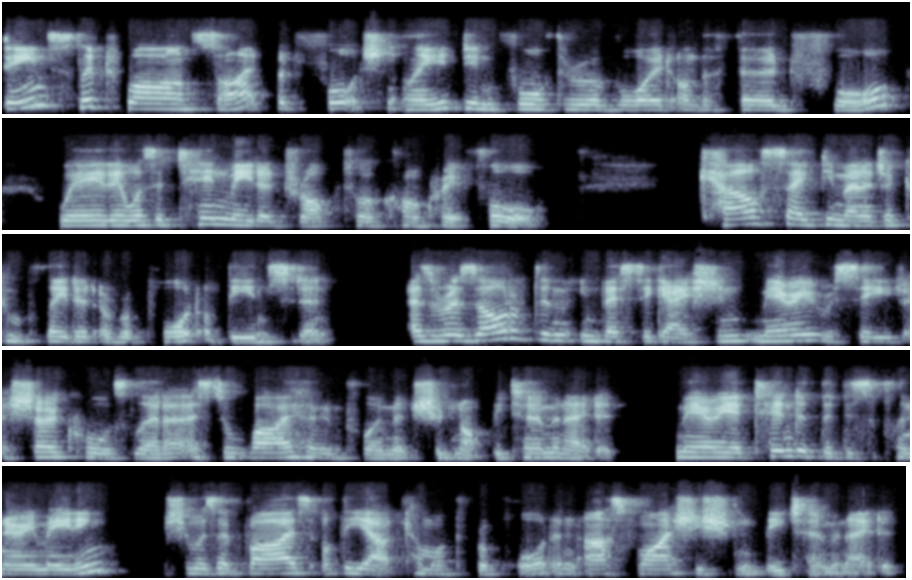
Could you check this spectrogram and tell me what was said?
Dean slipped while on site, but fortunately didn't fall through a void on the third floor where there was a 10 metre drop to a concrete floor. COW safety manager completed a report of the incident. As a result of the investigation, Mary received a show cause letter as to why her employment should not be terminated. Mary attended the disciplinary meeting. She was advised of the outcome of the report and asked why she shouldn't be terminated.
